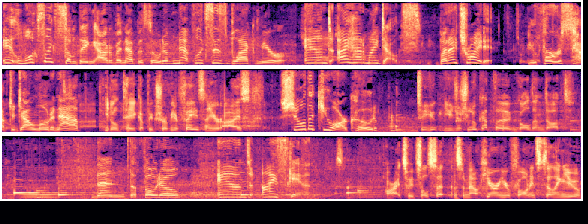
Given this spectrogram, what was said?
It looks like something out of an episode of Netflix's Black Mirror. And I had my doubts, but I tried it. You first have to download an app. It'll take a picture of your face and your eyes. Show the QR code. So you, you just look at the golden dot. Then the photo and eye scan. All right, so it's all set. And so now here on your phone, it's telling you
